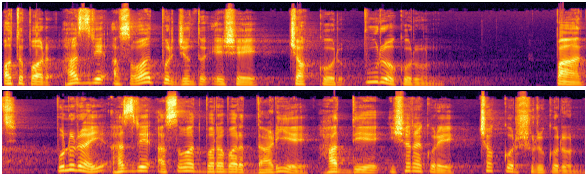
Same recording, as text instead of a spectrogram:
অতপর হাজরে আসওয়াদ পর্যন্ত এসে চক্কর পুরো করুন পাঁচ পুনরায় হাজরে আসওয়াদ বরাবর দাঁড়িয়ে হাত দিয়ে ইশারা করে চক্কর শুরু করুন।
